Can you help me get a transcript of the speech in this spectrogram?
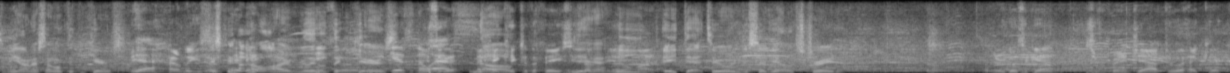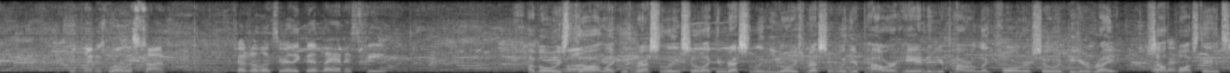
To be honest, I don't think he cares. Yeah. I don't think he does. I, don't, I really don't think he cares. Gives no He took a- F's. a, No. head kick to the face. He's yeah, not, he he ate that too and just said, yeah, let's trade. There he goes again. Superman jab to a head kick. Didn't land as well this time. Jojo looks really good laying his feet. I've always well. thought like with wrestling, so like in wrestling, you always wrestle with your power hand and your power leg forward, so it would be your right southpaw stance.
